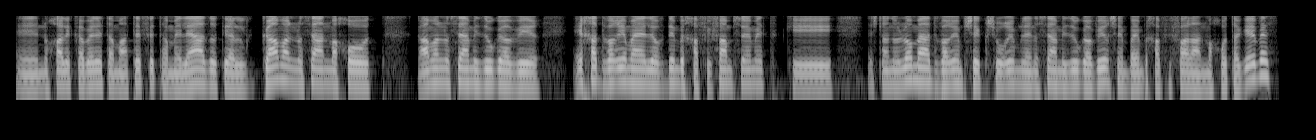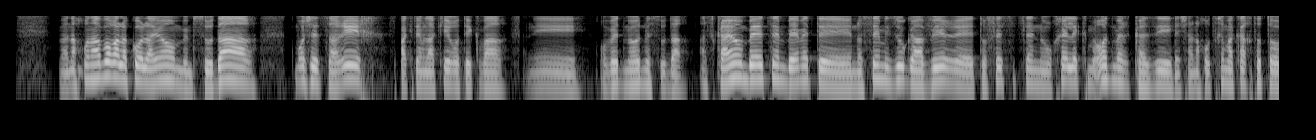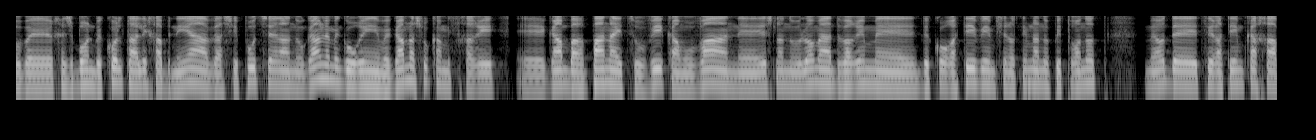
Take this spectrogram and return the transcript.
שנוכל לקבל את המעטפת המלאה הזאת, גם על נושא ההנמכות, גם על נושא המיזוג האוויר, איך הדברים האלה עובדים בחפיפה מסוימת, כי יש לנו לא מעט דברים שקשורים לנושא המיזוג האוויר, שהם באים בחפיפה להנמכות הגבס, ואנחנו נעבור על הכל היום במסודר, כמו שצריך, הספקתם להכיר אותי כבר, אני עובד מאוד מסודר. אז כיום בעצם באמת אה, נושא מיזוג האוויר אה, תופס אצלנו חלק מאוד מרכזי, שאנחנו צריכים לקחת אותו בחשבון בכל תהליך הבנייה והשיפוץ שלנו, גם למגורים וגם לשוק המסחרי, אה, גם בפן העיצובי כמובן, יש לנו לא מעט דברים דקורטיביים שנותנים לנו פתרונות מאוד אה, יצירתיים ככה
